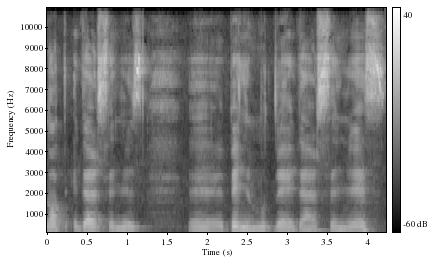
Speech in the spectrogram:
not ederseniz e, beni mutlu ederseniz.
